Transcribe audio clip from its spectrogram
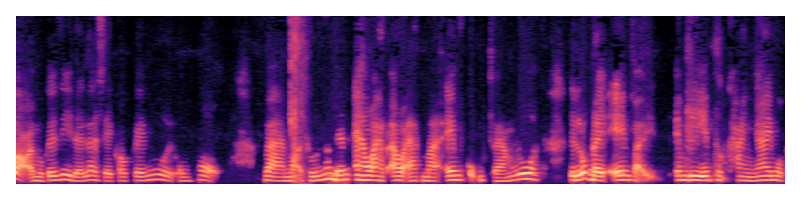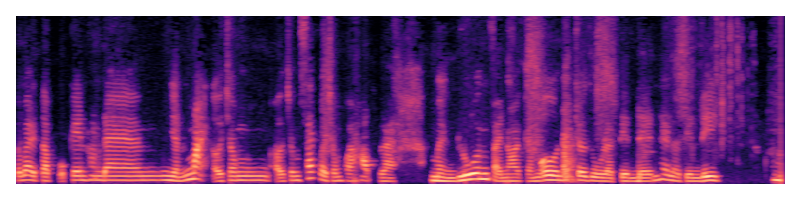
gọi một cái gì đấy là sẽ có cái người ủng hộ và mọi thứ nó đến ao ạt ao ạt mà em cũng choáng luôn. Thì lúc đấy em phải em đi em thực hành ngay một cái bài tập của Ken Honda nhấn mạnh ở trong ở trong sách và trong khóa học là mình luôn phải nói cảm ơn cho dù là tiền đến hay là tiền đi. Ừ.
